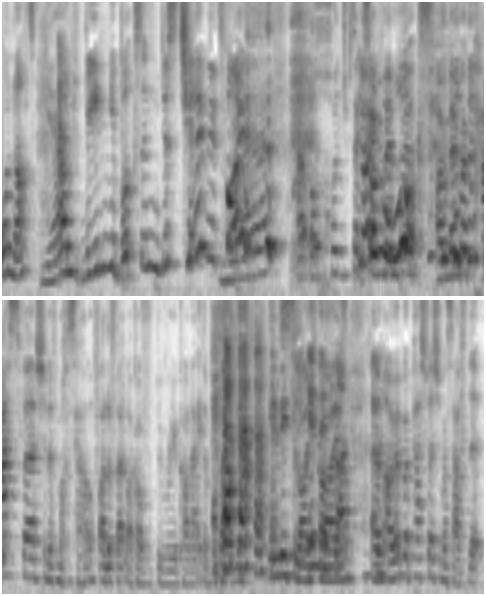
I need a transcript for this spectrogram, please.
or not, Yeah. and reading your books and just chilling. It's fine. Yeah, hundred percent. I remember, walks. I remember a past version of myself. I love that. Like I've been reincarnated. I'm in this life, In this guys. life. Um, I remember a past version of myself that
